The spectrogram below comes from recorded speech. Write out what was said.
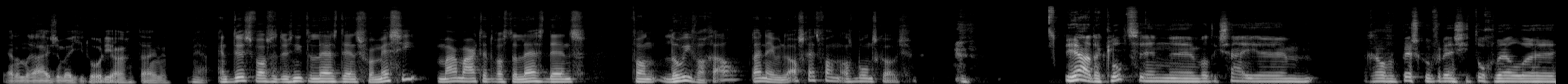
Ja, dan draaien ze een beetje door, die Argentijnen. Ja. En dus was het dus niet de last dance voor Messi, maar Maarten, het was de last dance van Louis van Gaal. Daar nemen we nu afscheid van als bondscoach. Ja, dat klopt. En eh, wat ik zei, ehm gaf een persconferentie toch wel eh,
